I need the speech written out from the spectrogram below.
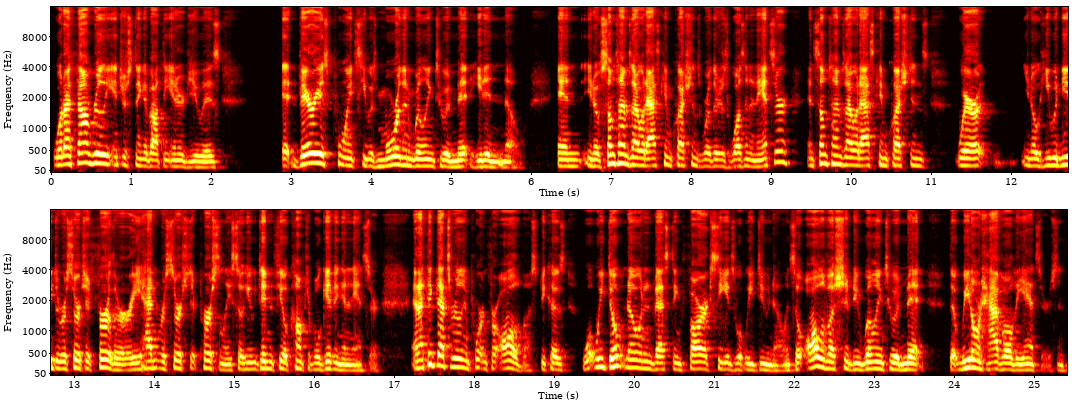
what I found really interesting about the interview is at various points he was more than willing to admit he didn't know. And you know sometimes I would ask him questions where there just wasn't an answer, and sometimes I would ask him questions where you know, he would need to research it further or he hadn't researched it personally, so he didn't feel comfortable giving an answer. And I think that's really important for all of us because what we don't know in investing far exceeds what we do know. And so all of us should be willing to admit that we don't have all the answers. And,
